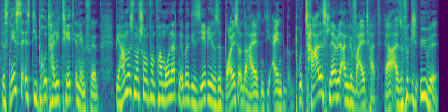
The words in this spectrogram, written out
Das nächste ist die Brutalität in dem Film. Wir haben uns mal schon vor ein paar Monaten über die Serie The Boys unterhalten, die ein brutales Level an Gewalt hat. Ja? Also wirklich übel.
